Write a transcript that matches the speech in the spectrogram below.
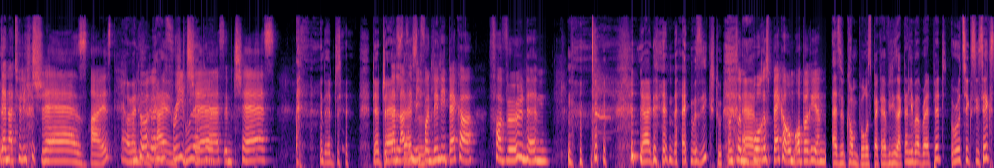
der natürlich Jazz heißt. Aber wenn und ich höre Free Stuhl Jazz im Jazz. Der, der Jazz Dann lasse ich mich von Lilly Becker verwöhnen ja, den, ein Musikstuhl. und zum Ähm, Boris Becker umoperieren. Also komm, Boris Becker, wie gesagt, dann lieber Brad Pitt, Route 66.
